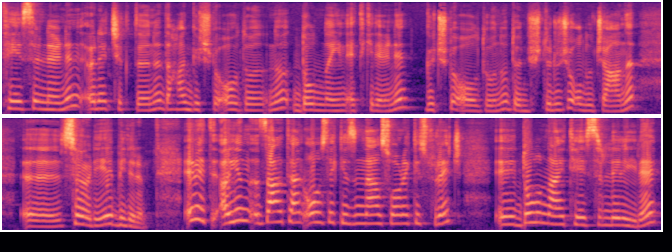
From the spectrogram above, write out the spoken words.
tesirlerinin öne çıktığını daha güçlü olduğunu dolunayın etkilerinin güçlü olduğunu dönüştürücü olacağını e, söyleyebilirim. Evet ayın zaten 18'inden sonraki süreç e, dolunay tesirleriyle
